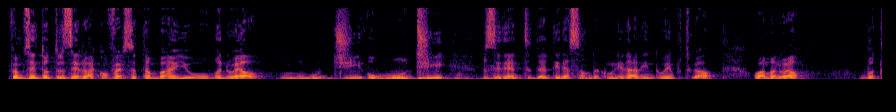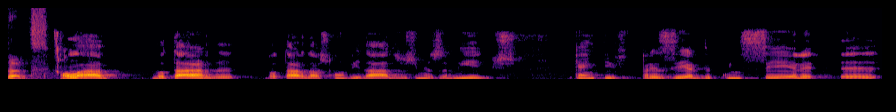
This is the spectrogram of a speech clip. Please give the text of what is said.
Vamos então trazer à conversa também o Manuel Muji, o Mulji, presidente da direção da comunidade hindu em Portugal. Olá, Manuel. Boa tarde. Olá, boa tarde. Boa tarde aos convidados, os meus amigos, quem tive prazer de conhecer uh,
